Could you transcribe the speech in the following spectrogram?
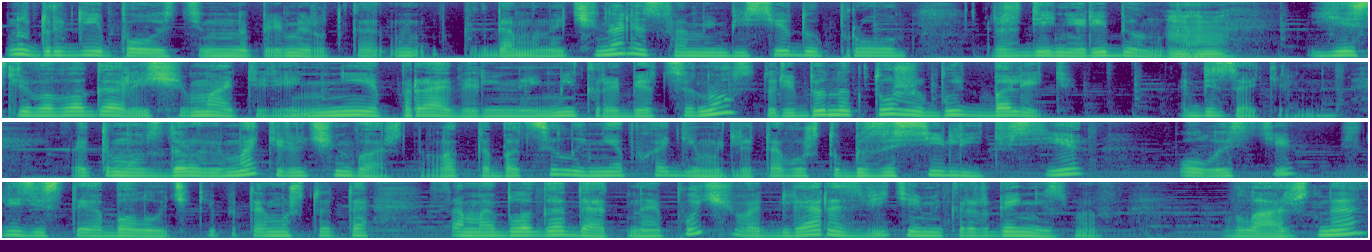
ну, другие полости. Ну, например, вот, когда мы начинали с вами беседу про рождение ребенка. Мгм. Если во влагалище матери неправильный микробиоциноз, то ребенок тоже будет болеть обязательно. Поэтому здоровье матери очень важно. Лактобациллы необходимы для того, чтобы заселить все полости слизистой оболочки, потому что это самая благодатная почва для развития микроорганизмов. Влажно,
